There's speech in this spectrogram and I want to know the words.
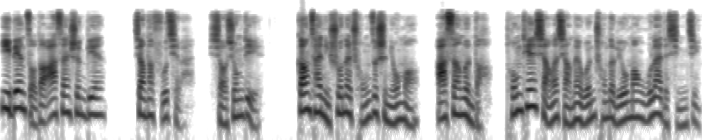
一边走到阿三身边，将他扶起来。小兄弟，刚才你说那虫子是牛虻？阿三问道。童天想了想那蚊虫的流氓无赖的行径，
